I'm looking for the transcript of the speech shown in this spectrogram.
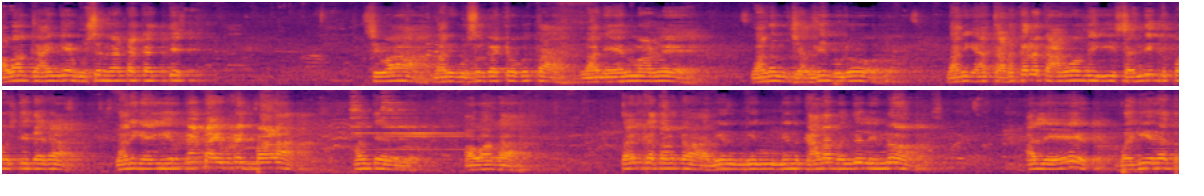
ಅವಾಗ ಹಂಗೆ ಉಸಿರುಗಟ್ಟಕತ್ತಿ ಶಿವ, ನನಗೆ ಉಸಿರುಗಟ್ಟಿ ಹೋಗುತ್ತಾ? ನಾನು ಏನು ಮಾಡಲಿ? ನನ್ನನ್ನು ಜಲ್ದಿ ಬಿಡು. ನನಗೆ ತಡ್ಕೊಳಕ್ಕಾಗೋದು ಈ ಸಂದಿಗ್ಧ ಪರಿಸ್ಥಿತಿಯಾಗ. ನನಗೆ ಇರ್ಕಟ್ಟ ಆಗ್ಬಿಡೈತೆ ಭಾಳ ಅಂತ ಆವಾಗ ತಡ್ಕ ತಡ್ಕ ನಿನ್ನ ನಿನ್ನ ನಿನ್ನ ಕಾಲ ಬಂದಿಲ್ಲ ಇನ್ನೂ. ಅಲ್ಲಿ ಭಗೀರಥ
